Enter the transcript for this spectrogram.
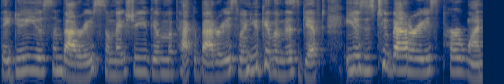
they do use some batteries so make sure you give them a pack of batteries when you give them this gift. It uses two batteries per one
